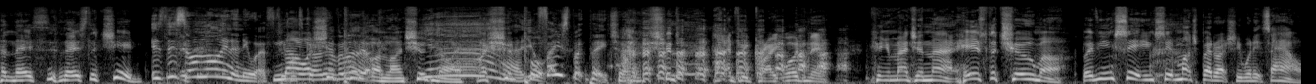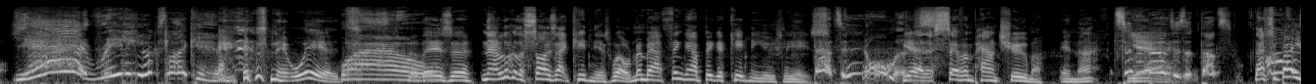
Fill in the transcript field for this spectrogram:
And there's there's the chin. Is this online anywhere? No, I should put it online, shouldn't I? I Yeah, should your Facebook picture. Should, that'd be great, wouldn't it? Can you imagine that? Here's the tumour. But if you can see it, you can see it much better actually when it's out. yeah, it really looks like him. Isn't it weird? Wow. There's a now look at the size of that kidney as well. Remember, how, think how big a kidney usually is. That's enormous. yeah, there's seven pound tumour in that. Seven yeah. pounds is a, that's That's a baby.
